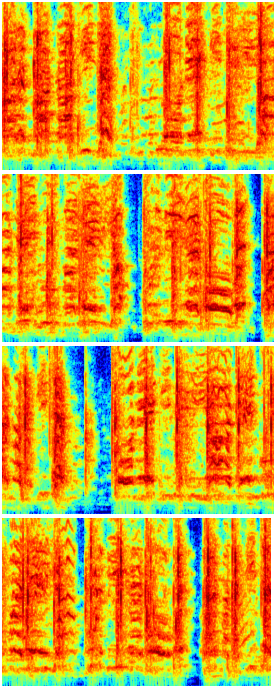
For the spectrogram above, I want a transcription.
भारत माता की जय सोने की चिड़िया डेंगू मलेरिया भी है गोबर नर्मदा की जय सोने की चिड़िया डेंगू मलेरिया भी है गोबर नर्मदा की जय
